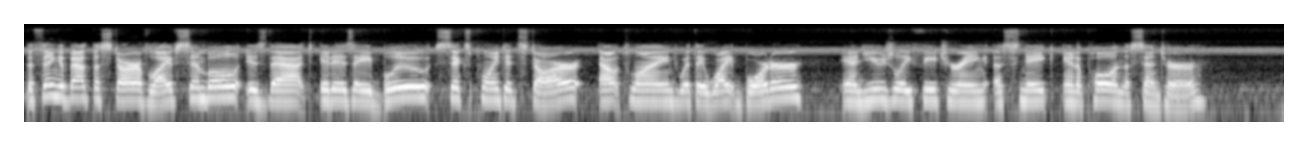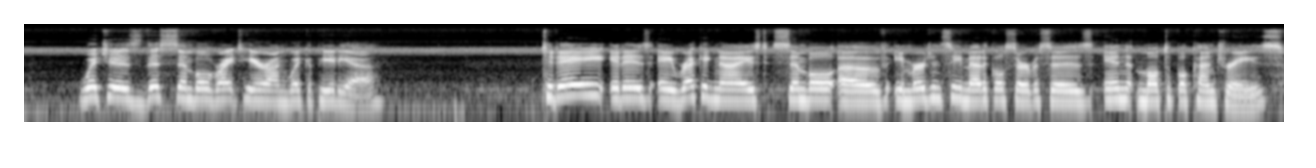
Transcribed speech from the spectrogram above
The thing about the Star of Life symbol is that it is a blue six pointed star outlined with a white border and usually featuring a snake and a pole in the center which is this symbol right here on Wikipedia. Today, it is a recognized symbol of emergency medical services in multiple countries.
